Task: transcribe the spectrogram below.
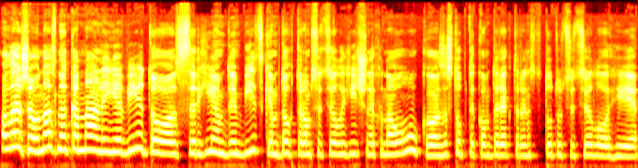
Але ж у нас на каналі є відео з Сергієм Дембіцьким, доктором соціологічних наук, заступником директора Інституту соціології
